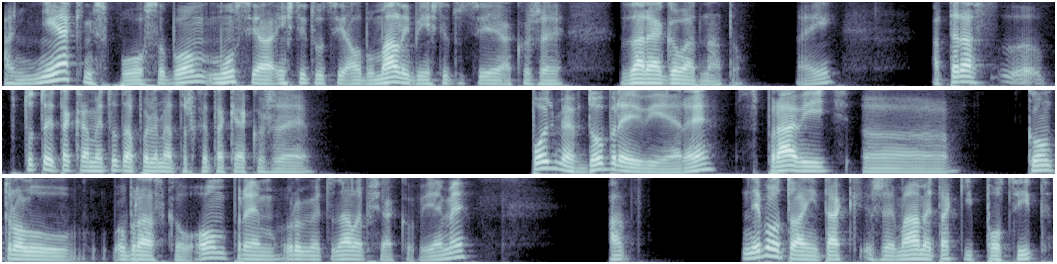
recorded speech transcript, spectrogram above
a nejakým spôsobom musia inštitúcie, alebo mali by inštitúcie akože zareagovať na to. Hej? A teraz uh, toto je taká metóda podľa mňa troška také akože poďme v dobrej viere spraviť uh, kontrolu obrázkov on-prem, urobíme to najlepšie ako vieme. A nebolo to ani tak, že máme taký pocit,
